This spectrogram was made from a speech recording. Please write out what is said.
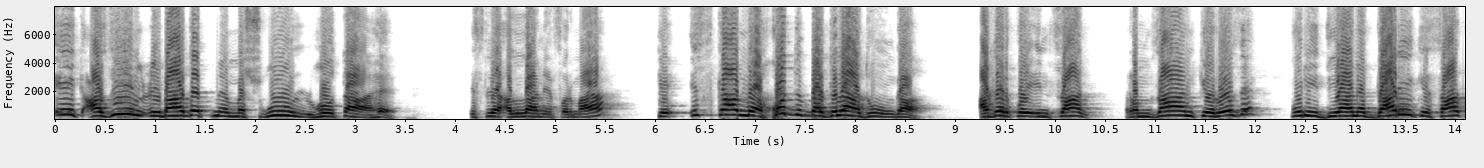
ایک عظیم عبادت میں مشغول ہوتا ہے۔ اس لیے اللہ نے فرمایا کہ اس کا میں خود بدلہ دوں گا۔ اگر کوئی انسان رمضان کے روزے پوری دیانتداری کے ساتھ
